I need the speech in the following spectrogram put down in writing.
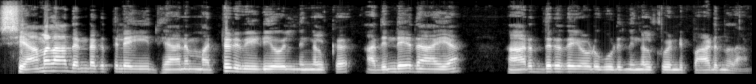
ശ്യാമളാ ദണ്ഡകത്തിലെ ഈ ധ്യാനം മറ്റൊരു വീഡിയോയിൽ നിങ്ങൾക്ക് അതിന്റേതായ ആർദ്രതയോടുകൂടി നിങ്ങൾക്ക് വേണ്ടി പാടുന്നതാണ്.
